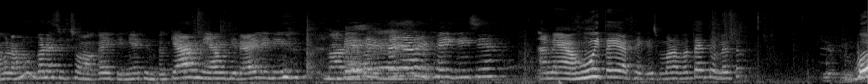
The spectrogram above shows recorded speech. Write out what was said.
ઓલા હું ગણેશ ઉત્સવમાં ગઈ હતી નેથી તો ક્યારની આવતી રહી આવી નહીં તૈયારી થઈ ગઈ છે અને હું તૈયાર થઈ ગઈ છું. મને બતાવી તો લેતો બહુ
